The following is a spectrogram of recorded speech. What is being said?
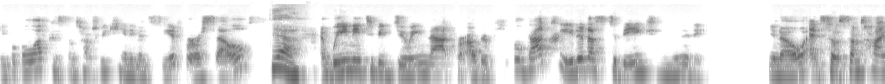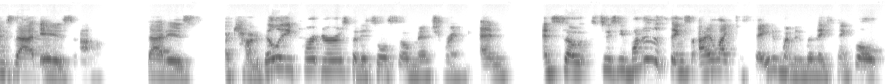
capable of because sometimes we can't even see it for ourselves. Yeah. And we need to be doing that for other people. God created us to be in community, you know, and so sometimes that is uh, that is accountability partners, but it's also mentoring. And and so, Suzie, one of the things I like to say to women when they think, well,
